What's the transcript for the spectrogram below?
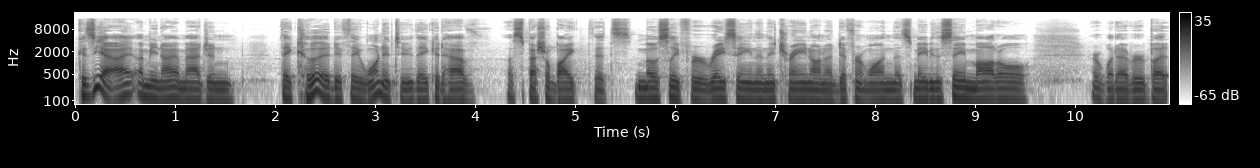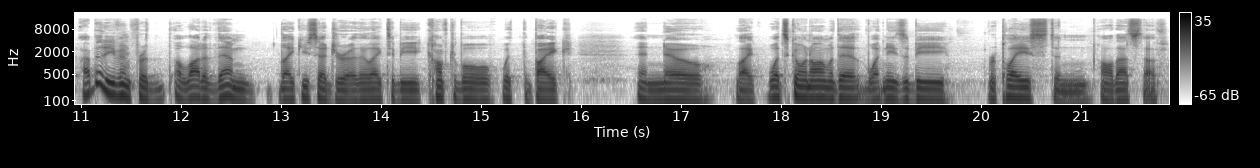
Because yeah, I, I mean, I imagine they could if they wanted to. They could have a special bike that's mostly for racing, and then they train on a different one that's maybe the same model or whatever. But I bet even for a lot of them, like you said, Drew, they like to be comfortable with the bike and know like what's going on with it, what needs to be replaced, and all that stuff.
